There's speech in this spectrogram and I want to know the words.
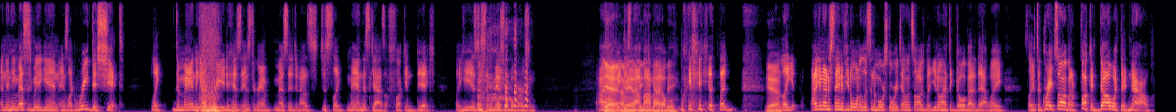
And then he messaged me again, and he's like, read this shit, like demanding I read his Instagram message, and I was just like, man, this guy's a fucking dick. Like he is just a miserable person. I Yeah, hope he I does mean, not buy my album. Like, Yeah. like I can understand if you don't want to listen to more storytelling songs, but you don't have to go about it that way. It's like it's a great song, but I'm fucking done with it now.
